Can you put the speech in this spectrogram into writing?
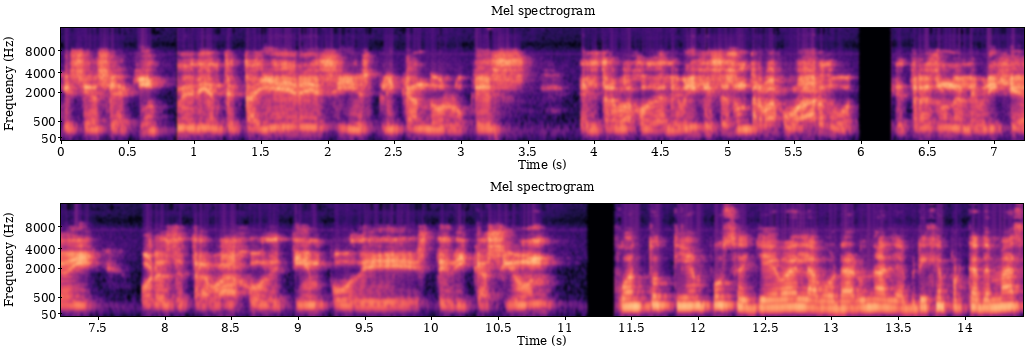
que se hace aquí mediante talleres y explicando lo que es el trabajo de alebrijes. Es un trabajo arduo. Detrás de un alebrije hay horas de trabajo, de tiempo, de dedicación, ¿Cuánto tiempo se lleva elaborar un alebrije? Porque además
